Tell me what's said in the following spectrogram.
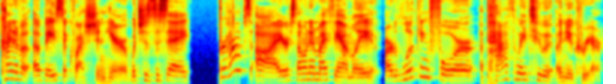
kind of a, a, basic question here, which is to say, perhaps I or someone in my family are looking for a pathway to a new career,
